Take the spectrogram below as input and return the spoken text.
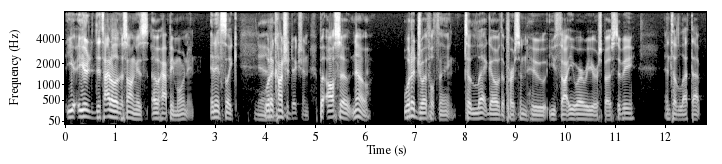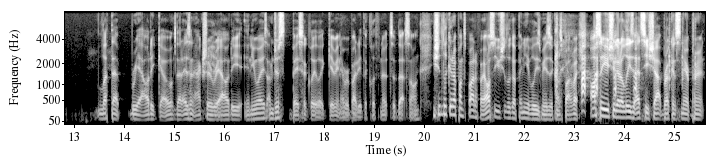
you're, you're the title of the song is oh happy morning. And it's like Yeah. what a contradiction. But also no what a joyful thing to let go of the person who you thought you were where you were supposed to be and to let that let that reality go that isn't actually a reality anyways. I'm just basically like giving everybody the cliff notes of that song. You should look it up on spotify. Also you should look up any of lee's music on spotify. Also you should go to lee's etsy shop broken snare print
